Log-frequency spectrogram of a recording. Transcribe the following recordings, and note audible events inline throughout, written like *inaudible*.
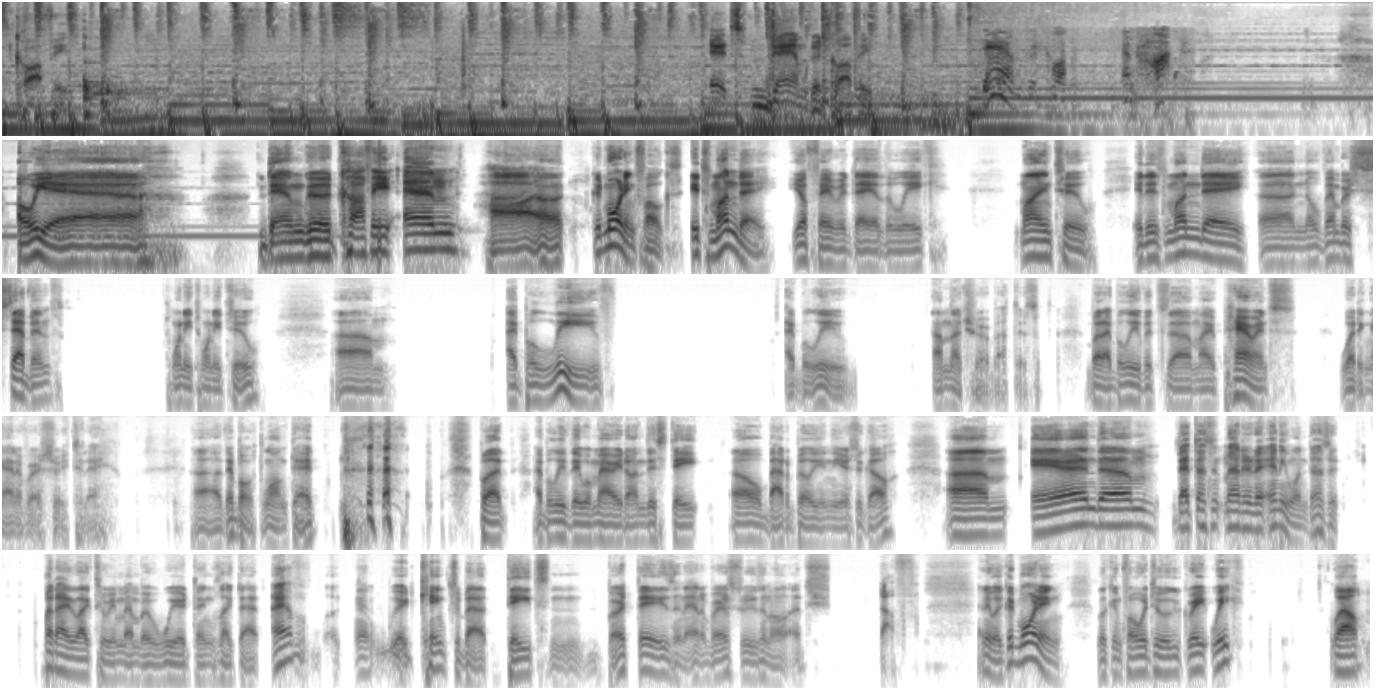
Good coffee. It's damn good coffee. Damn good coffee and hot. Oh, yeah. Damn good coffee and hot. Good morning, folks. It's Monday, your favorite day of the week. Mine too. It is Monday, uh, November 7th, 2022. Um, I believe, I believe, I'm not sure about this, but I believe it's uh, my parents' wedding anniversary today. Uh, they're both long dead, *laughs* but I believe they were married on this date, oh, about a billion years ago. Um, and um, that doesn't matter to anyone, does it? But I like to remember weird things like that. I have uh, weird kinks about dates and birthdays and anniversaries and all that stuff. Anyway, good morning. Looking forward to a great week. Well,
